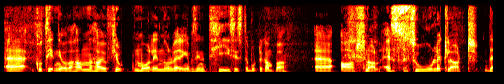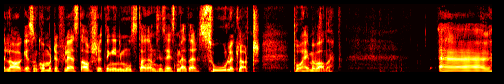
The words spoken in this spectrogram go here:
Eh, Coutinho da, han har jo 14 målinvolveringer på sine ti siste bortekamper. Uh, Arsenal er soleklart det laget som kommer til flest avslutning inn i motstanderen sin 16-meter. Soleklart på heimebane. Eh,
